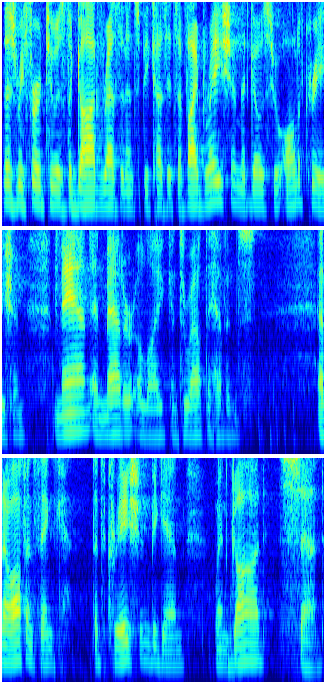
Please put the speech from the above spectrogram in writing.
that is referred to as the God resonance because it's a vibration that goes through all of creation, man and matter alike, and throughout the heavens. And I often think that the creation began when God said.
